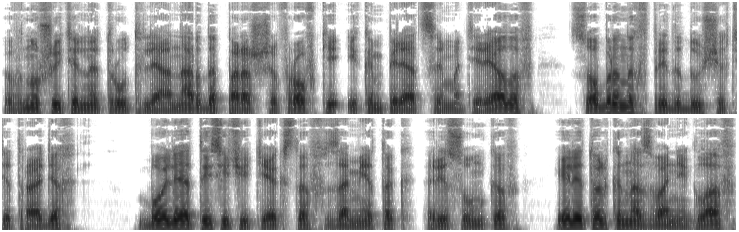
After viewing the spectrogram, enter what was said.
Внушительный труд Леонардо по расшифровке и компиляции материалов, собранных в предыдущих тетрадях, более тысячи текстов, заметок, рисунков или только названий глав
